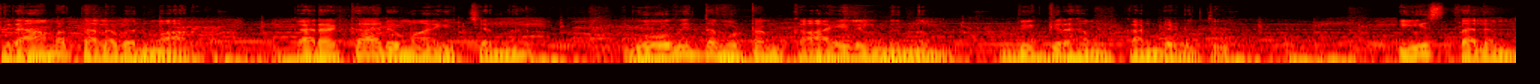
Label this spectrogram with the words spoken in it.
ഗ്രാമത്തലവന്മാർ കരക്കാരുമായി ചെന്ന് ഗോവിന്ദമുട്ടം കായലിൽ നിന്നും വിഗ്രഹം കണ്ടെടുത്തു. ഈ സ്ഥലം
